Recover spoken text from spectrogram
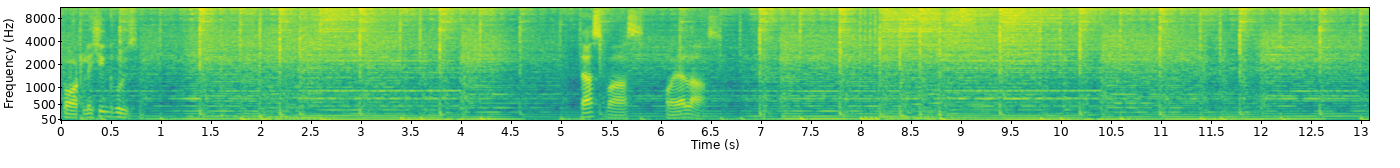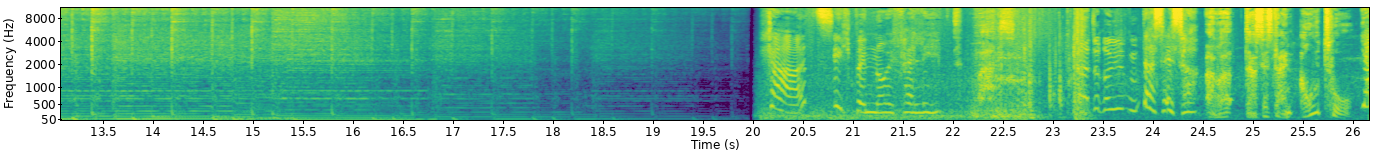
Sportliche Grüße. Das war's, euer Lars. Schatz, ich bin neu verliebt. Was? Da drüben. Das ist er. Aber das ist ein Auto. Ja,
